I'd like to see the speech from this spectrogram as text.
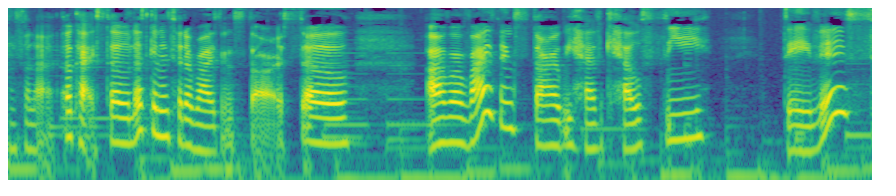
that's a lot. Okay, so let's get into the rising stars. So, our rising star, we have Kelsey Davis.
